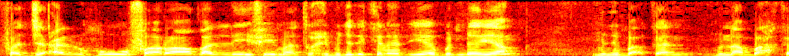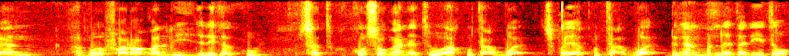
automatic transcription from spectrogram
Faj'alhu faragan li fima tuhibbu. Jadi kalau dia benda yang menyebabkan menambahkan apa faraghali jadi aku satu kekosongan itu aku tak buat supaya aku tak buat dengan benda tadi itu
